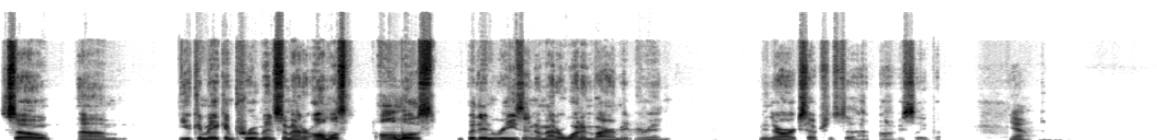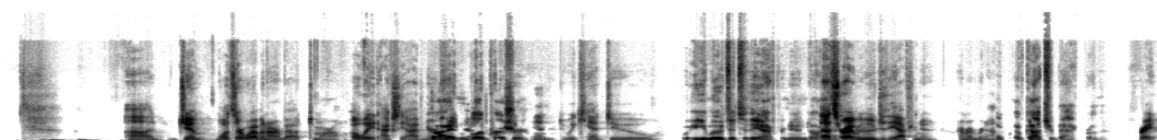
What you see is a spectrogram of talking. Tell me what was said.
so um you can make improvements no matter almost almost within reason no matter what environment you're in. I mean there are exceptions to that obviously but Uh, Jim, what's our webinar about tomorrow? Oh wait, actually, I've never. diet and blood pressure And we can't do. you moved it to the afternoon doctor That's right. We moved to the afternoon. I remember now. I've- got your back, brother. Great.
